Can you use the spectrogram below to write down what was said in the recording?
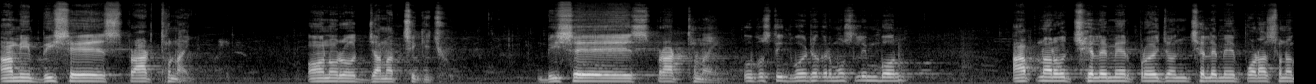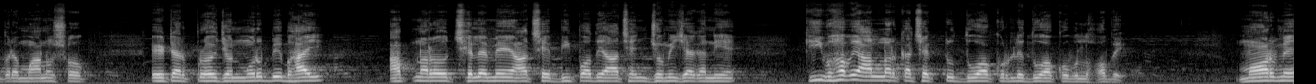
আমি বিশেষ প্রার্থনায় অনুরোধ জানাচ্ছি কিছু। বিশেষ প্রার্থনায় উপস্থিত বৈঠকের মুসলিম বোন, আপনারও ছেলে মেয়ের প্রয়োজন, ছেলে মেয়ে পড়াশোনা করে মানুষ হোক, এটার প্রয়োজন। মুরব্বী ভাই, আপনারও ছেলে মেয়ে আছে, বিপদে আছেন, জমি জায়গা নিয়ে কীভাবে আল্লাহর কাছে একটু দোয়া করলে দোয়া কবুল হবে? মর্মে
